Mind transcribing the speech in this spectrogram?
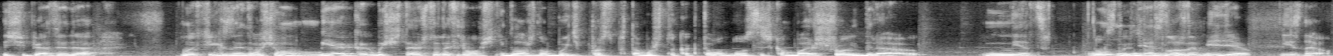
2005, да, ну, фиг знает. В общем, я как бы считаю, что этот фильм вообще не должно быть, просто потому что как-то он, он слишком большой для нет. Ну, Кстати, у меня сложное мнение, не знаю.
